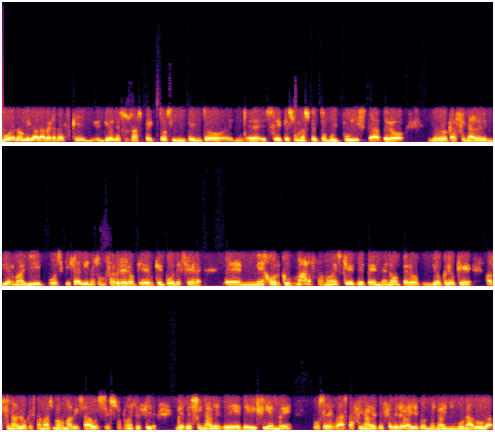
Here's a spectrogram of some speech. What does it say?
Bueno, mira, la verdad es que yo en esos aspectos intento, eh, sé que es un aspecto muy purista, pero yo creo que al final el invierno allí, pues quizá bien es un febrero que, puede ser eh, mejor que un marzo, ¿no? Es que depende, ¿no? Pero yo creo que al final lo que está más normalizado es eso, ¿no? Es decir, desde finales de, diciembre, pues hasta finales de febrero ahí es donde no hay ninguna duda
